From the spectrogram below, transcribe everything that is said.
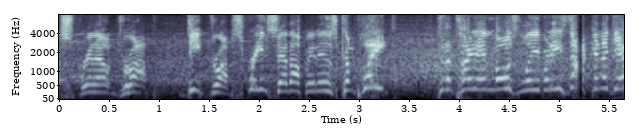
Sprint out drop. Deep drop. Screen set up. It is complete to the tight end Mosley, but he's not going to get.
